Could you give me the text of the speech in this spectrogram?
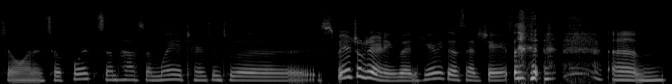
so on and so forth somehow some way it turns into a spiritual journey but here we go sagittarius um,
